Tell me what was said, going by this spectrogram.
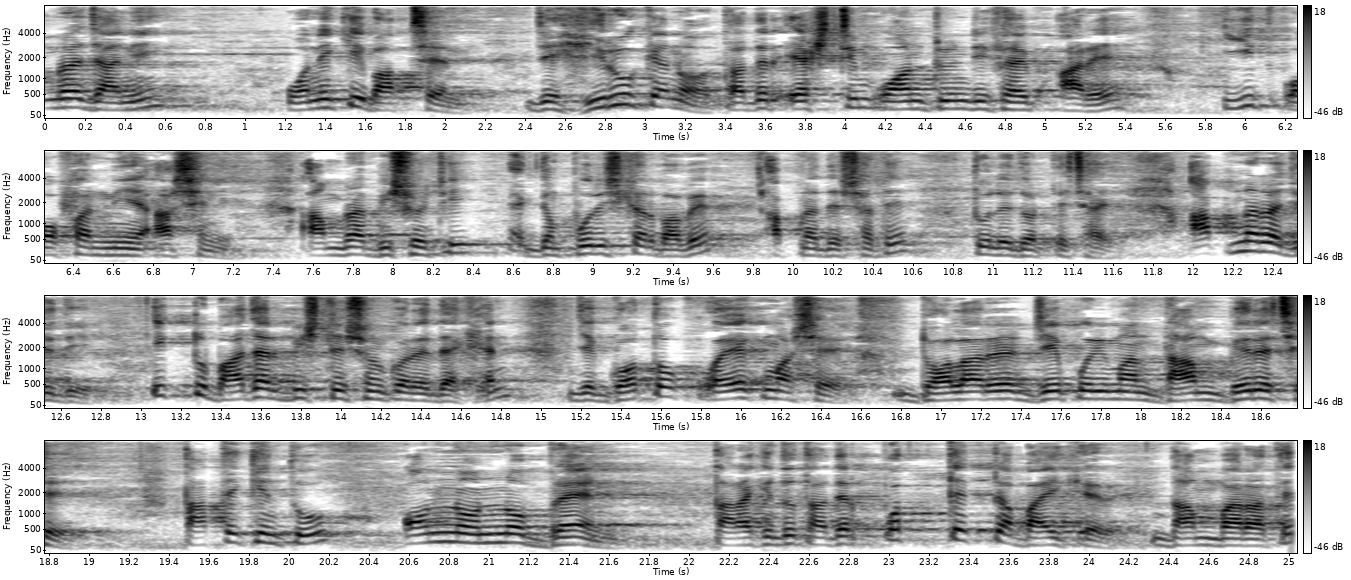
আমরা জানি, অনেকেই ভাবছেন যে হিরো কেন তাদের এক্সট্রিম ওয়ান টোয়েন্টি ফাইভ আরে ঈদ অফার নিয়ে আসেনি। আমরা বিষয়টি একদম পরিষ্কারভাবে আপনাদের সাথে তুলে ধরতে চাই। আপনারা যদি একটু বাজার বিশ্লেষণ করে দেখেন যে গত কয়েক মাসে ডলারের যে পরিমাণ দাম বেড়েছে, তাতে কিন্তু অন্য অন্য ব্র্যান্ড, তারা কিন্তু তাদের প্রত্যেকটা বাইকের দাম বাড়াতে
